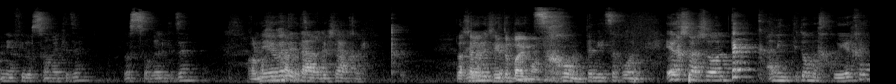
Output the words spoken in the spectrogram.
אני אפילו שונאת את זה. לא סורלת את זה. אני אוהבת את ההרגשה אחרי. זה החלק הכי טוב באימון. ניצחון, את הניצחון. איך שהשעון, טק, אני פתאום מחויכת.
